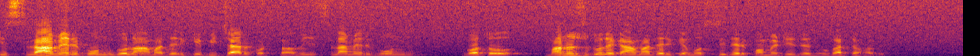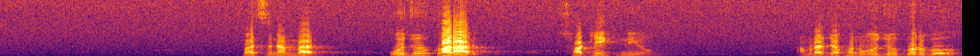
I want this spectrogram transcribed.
ইসলামের গুণগুলো আমাদেরকে বিচার করতে হবে। ইসলামের গুণগত মানুষগুলোকে আমাদেরকে মসজিদের কমিটিতে ঢোকাতে হবে। পাঁচ নাম্বার, অজু করার সঠিক নিয়ম। আমরা যখন অজু করব,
